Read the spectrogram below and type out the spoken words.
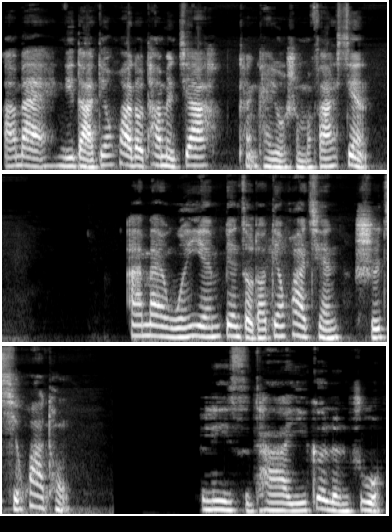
阿麦，你打电话到他们家，看看有什么发现。阿麦闻言便走到电话前，拾起话筒。丽丝她一个人住，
